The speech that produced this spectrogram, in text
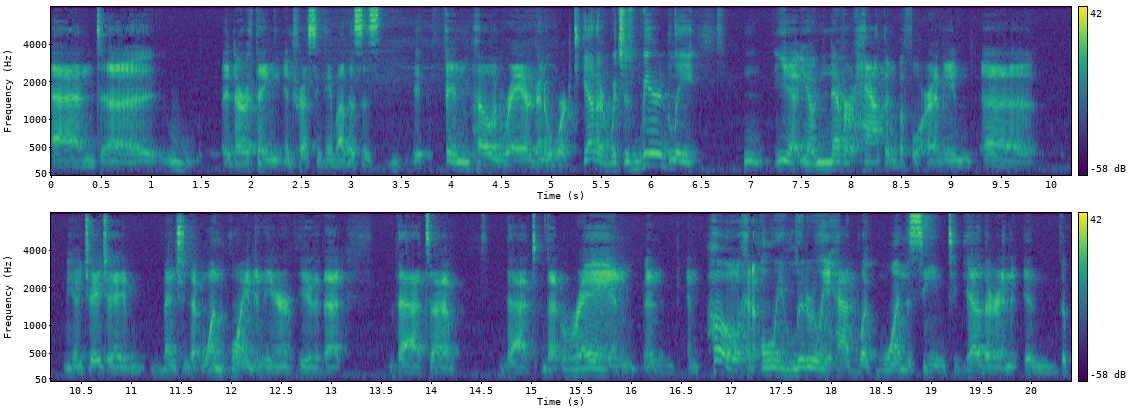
And uh, another thing, interesting thing about this is Finn, Poe, and Rey are going to work together, which is weirdly, you know, you know never happened before. I mean, uh, you know, JJ mentioned at one point in the interview that that uh, that that Rey and and, and Poe had only literally had like one scene together in in the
